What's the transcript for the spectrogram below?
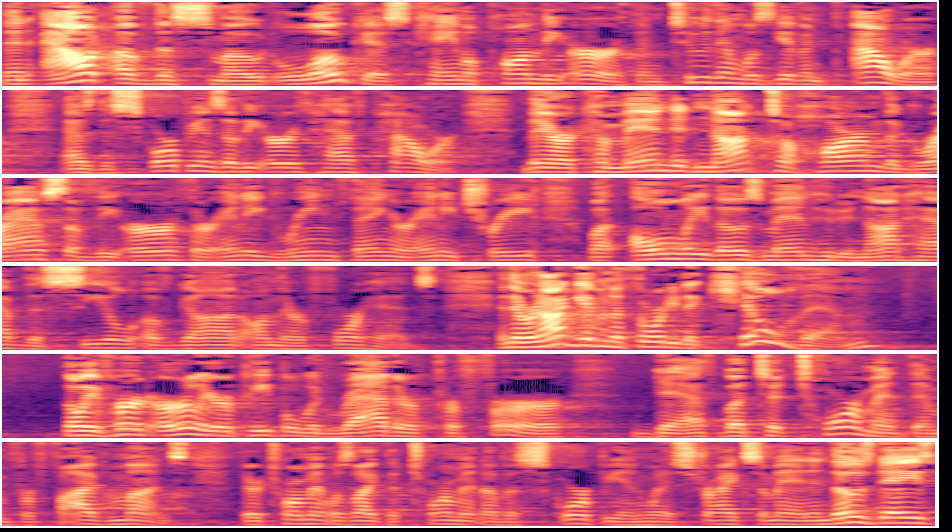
Then out of the smoke locusts came upon the earth, and to them was given power, as the scorpions of the earth have power. They are commanded not to harm the grass of the earth or any green thing or any tree, but only those men who do not have the seal of God on their foreheads. And they were not given authority to kill them Though we've heard earlier people would rather prefer death, but to torment them for five months. Their torment was like the torment of a scorpion when it strikes a man. In those days,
